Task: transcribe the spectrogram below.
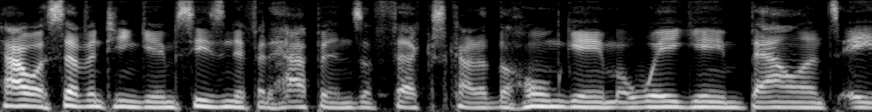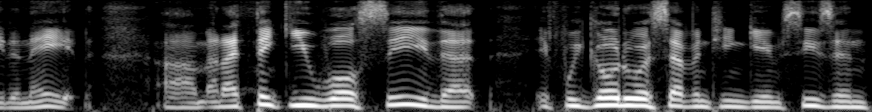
how a 17 game season, if it happens, affects kind of the home game, away game balance, eight and eight. Um, and I think you will see that if we go to a 17 game season,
